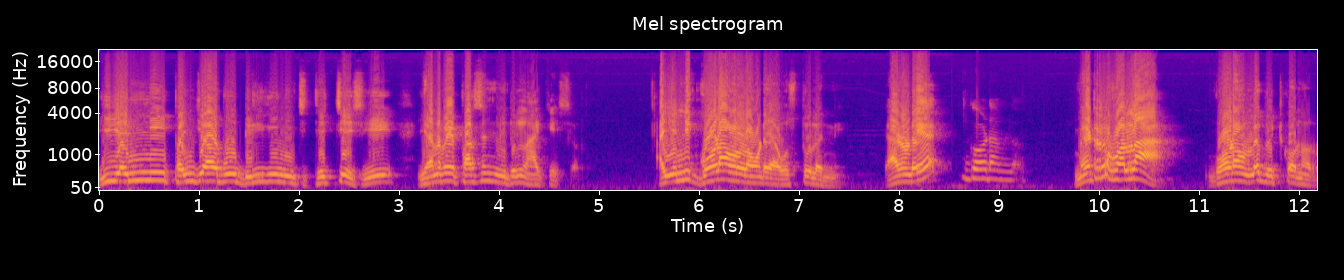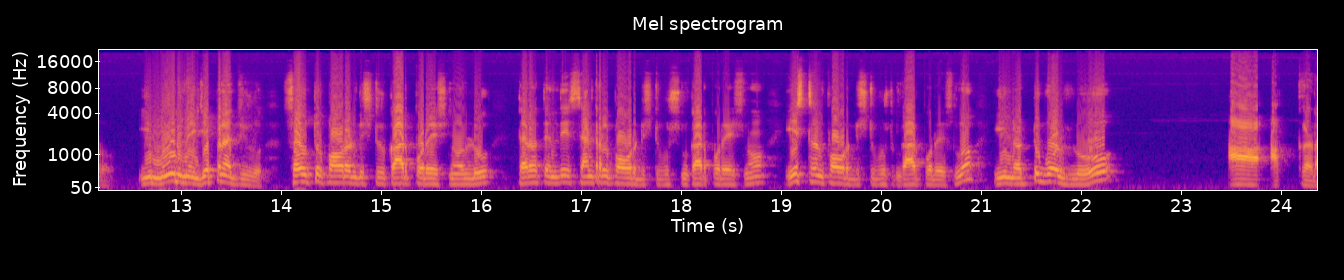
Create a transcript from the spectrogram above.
ఇవన్నీ పంజాబు ఢిల్లీ నుంచి తెచ్చేసి ఎనభై పర్సెంట్ నిధులు నాకేశారు. అవన్నీ గోడౌన్లో ఉండే ఆ వస్తువులన్నీ. ఏడుండే? గోడంలో మీటర్ వల్ల గోడౌన్లో పెట్టుకున్నారు. ఈ మూడు నేను చెప్పిన చూడు. South power and distribution corporation వాళ్ళు తర్వాత ఏంది? Central power distribution corporation eastern power distribution కార్పొరేషన్లో ఈ నట్టు బోల్ట్లు ఆ అక్కడ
